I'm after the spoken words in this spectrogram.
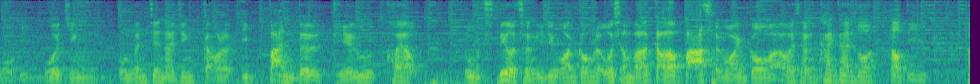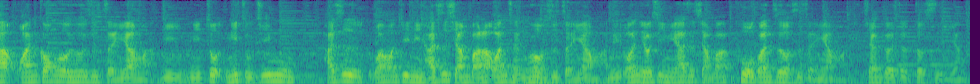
我已我已经我跟建来已经搞了一半的铁路，快要五六成已经完工了。我想把它搞到八成完工嘛，我想看看说到底它完工后会是怎样嘛？你你做你主积木还是玩玩具，你还是想把它完成后是怎样嘛？你玩游戏你还是想把它破关之后是怎样嘛？相隔的都是一样的。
